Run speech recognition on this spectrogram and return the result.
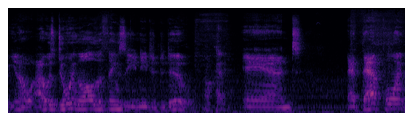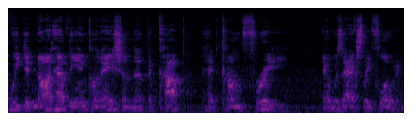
you know I was doing all the things that you needed to do, Okay. and at that point we did not have the inclination that the cup had come free and was actually floating.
